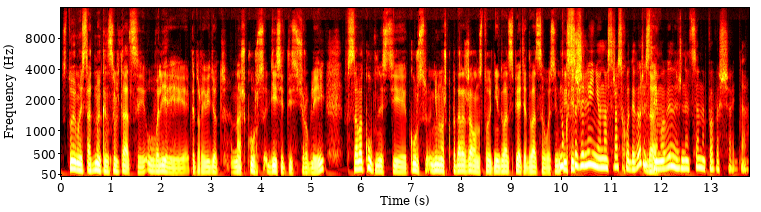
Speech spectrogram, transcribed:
Стоимость одной консультации у Валерии, которая ведет наш курс, 10 тысяч рублей. В совокупности курс немножко подорожал, он стоит не 25, а 28 Но, тысяч. к сожалению, у нас расходы выросли, да. и мы вынуждены цены повышать, да.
